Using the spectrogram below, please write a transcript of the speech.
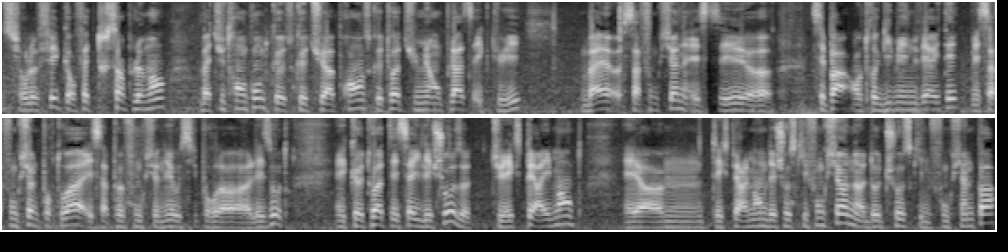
sur le fait qu'en fait tout simplement bah, tu te rends compte que ce que tu apprends, ce que toi tu mets en place et que tu vis, bah, ça fonctionne et c'est c'est pas entre guillemets une vérité, mais ça fonctionne pour toi et ça peut fonctionner aussi pour les autres. Et que toi, tu essayes les choses, tu expérimentes et tu expérimentes des choses qui fonctionnent, d'autres choses qui ne fonctionnent pas.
